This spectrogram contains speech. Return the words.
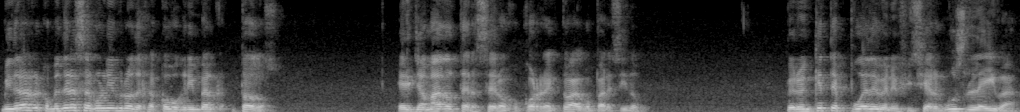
Midral, ¿recomendarás algún libro de Jacobo Greenberg? Todos. El llamado tercer ojo, correcto, algo parecido. Pero ¿en qué te puede beneficiar Gus Leiva?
